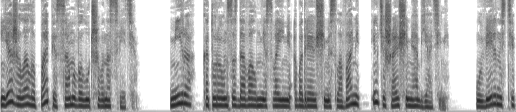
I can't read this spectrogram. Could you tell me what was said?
Я желала папе самого лучшего на свете. Мира, который он создавал мне своими ободряющими словами и утешающими объятиями. Уверенности,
